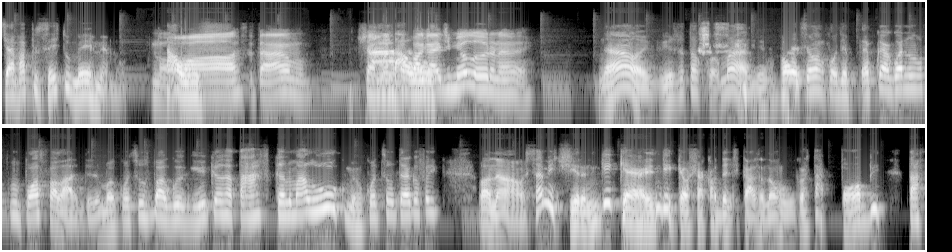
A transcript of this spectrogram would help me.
já vai pro sexto mês, meu irmão. Nossa, tá chamando Ah, tá papagaio de meu louro, né, velho? Não, eu tô. Mano, ser uma coisa. É porque agora eu não, não posso falar, entendeu? Mas aconteceu uns bagulho aqui que eu já tava ficando maluco, meu. Aconteceu um treco, eu falei, ó, não, isso é mentira, ninguém quer, ninguém quer o chacal dentro de casa, não. O negócio tá pobre, tá,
